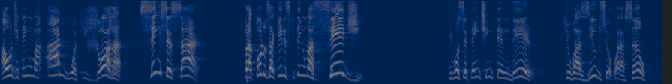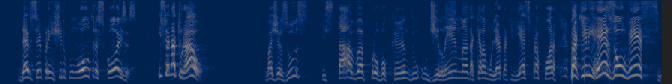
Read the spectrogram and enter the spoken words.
aonde tem uma água que jorra sem cessar para todos aqueles que têm uma sede. E você tente entender que o vazio do seu coração deve ser preenchido com outras coisas. Isso é natural. Mas Jesus estava provocando o dilema daquela mulher para que viesse para fora, para que ele resolvesse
